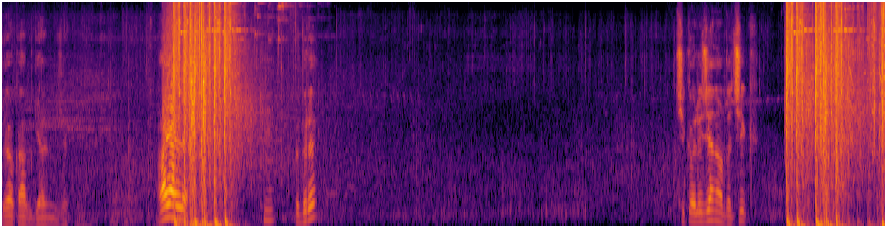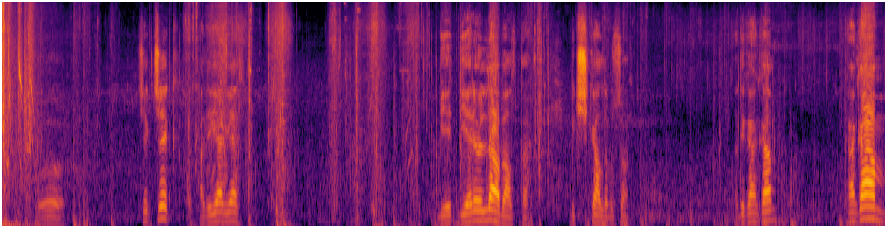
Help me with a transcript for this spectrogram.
Yok abi gelmeyecek? Ha geldi. Öbürü. Çık öleceksin orada çık. Oo. Çık çık. Hadi gel gel. Bir, diğeri öldü abi altta. Bir kişi kaldı bu son. Hadi kankam. Kankam.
